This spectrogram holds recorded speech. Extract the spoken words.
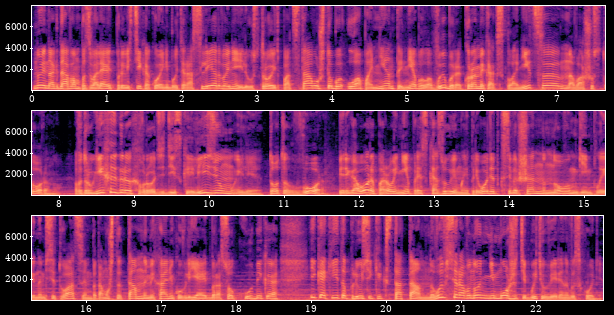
Но иногда вам позволяют провести какое-нибудь расследование или устроить подставу, чтобы у оппонента не было выбора, кроме как склониться на вашу сторону. В других играх, вроде Disco Elysium, или Total War, переговоры порой непредсказуемы и приводят к совершенно новым геймплейным ситуациям, потому что там на механику влияет бросок кубика и какие-то плюсики к статам, но вы все равно не можете быть уверены в исходе.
